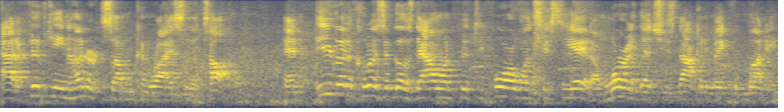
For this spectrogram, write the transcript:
out of 1,500, some can rise to the top. And even if Claressa goes down 154, 168, I'm worried that she's not gonna make the money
